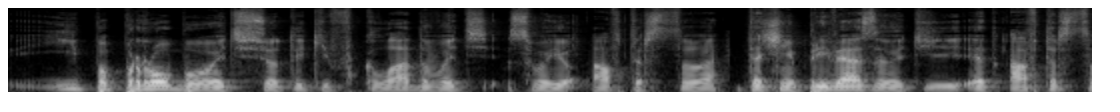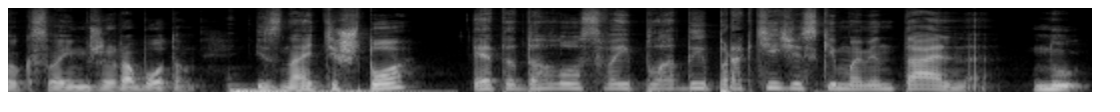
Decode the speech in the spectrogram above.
и попробовать все-таки вкладывать свое авторство, точнее привязывать это авторство к своим же работам. И знаете что? это дало свои плоды практически моментально. Ну,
